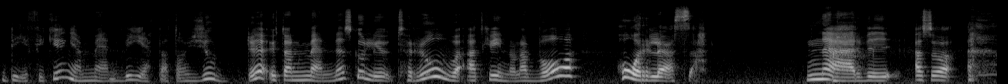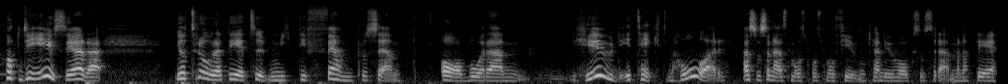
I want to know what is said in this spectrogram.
det fick ju inga män veta att de gjorde, utan männen skulle ju tro att kvinnorna var hårlösa. När vi, alltså, och det är ju så jävla... Jag tror att det är typ 95% av våran hud är täckt med hår. Alltså sådana här små, små, små fjun kan det ju vara också sådär. Men att det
